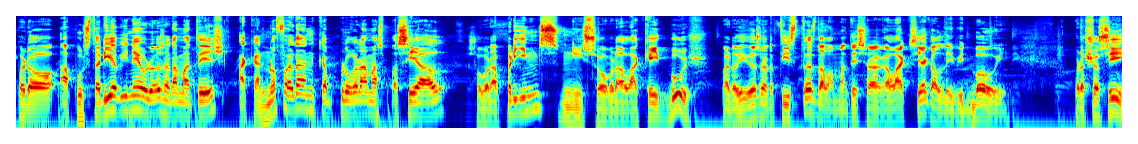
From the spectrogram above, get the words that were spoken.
però apostaria 20 euros ara mateix a que no faran cap programa especial sobre Prince ni sobre la Kate Bush, per dir dos artistes de la mateixa galàxia que el David Bowie. Però això sí,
